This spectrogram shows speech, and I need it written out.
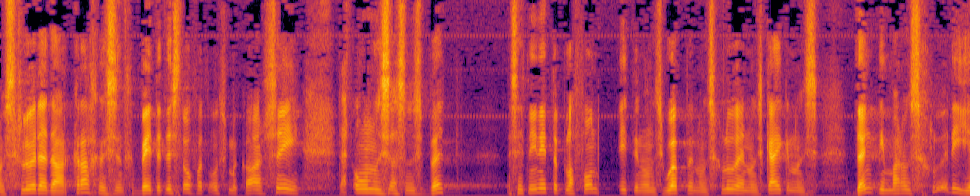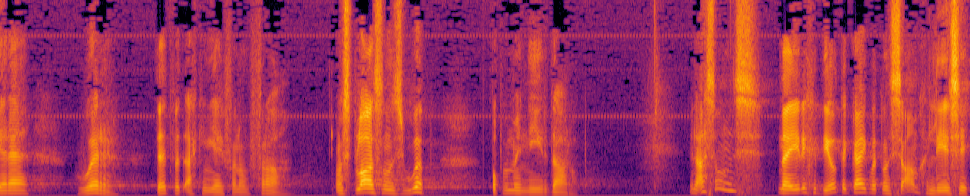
Ons glo dat daar krag is in gebed. Dit is tog wat ons mekaar sê dat ons as ons bid, is dit nie net 'n plafon het en ons hoop en ons glo en ons kyk en ons dink nie, maar ons glo die Here hoor dit wat ek en jy van hom vra. Ons plaas ons hoop op 'n manier daarop. En as ons na hierdie gedeelte kyk wat ons saam gelees het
